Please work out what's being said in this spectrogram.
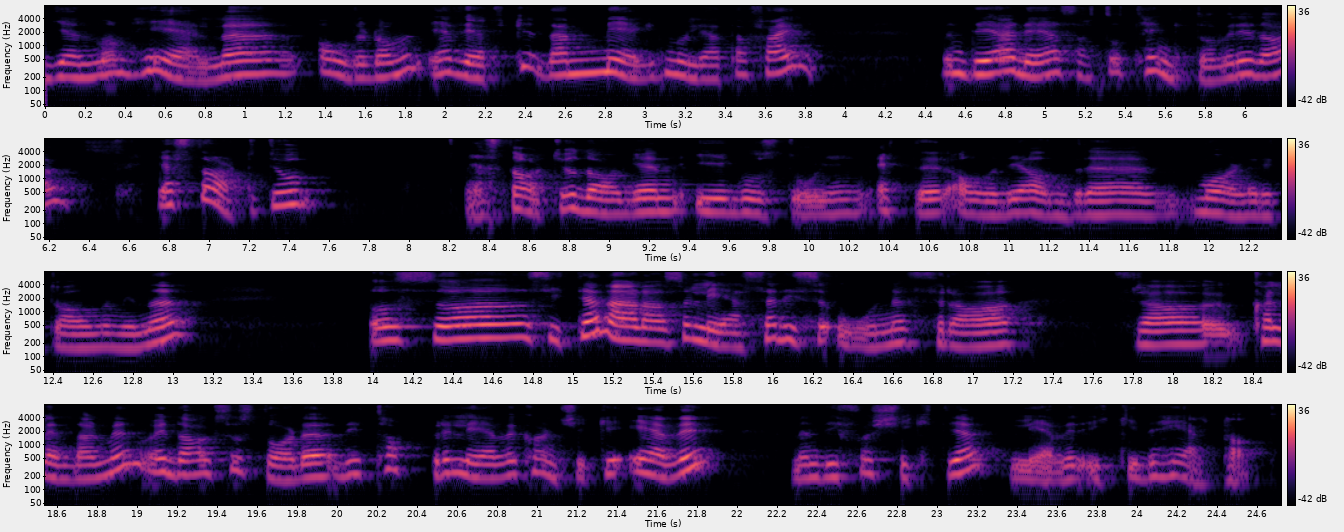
gjennom hele alderdommen. Jeg vet ikke. Det er meget mulig jeg tar feil. Men det er det jeg satt og tenkte over i dag. Jeg startet jo, jeg startet jo dagen i godstolen etter alle de andre morgenritualene mine. Og så sitter jeg der da og så leser jeg disse ordene fra fra kalenderen min. Og i dag så står det 'De tapre lever kanskje ikke evig, men de forsiktige lever ikke i det hele tatt'.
